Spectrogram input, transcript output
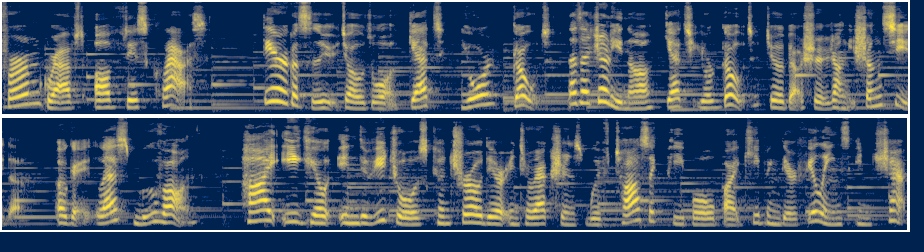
firm grasp of this class。第二个词语叫做 get your goat。那在这里呢，get your goat 就表示让你生气的。OK，let's move on. High EQ individuals control their interactions with toxic people by keeping their feelings in check.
